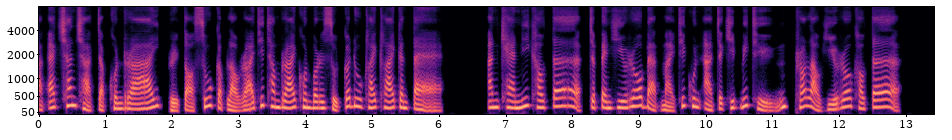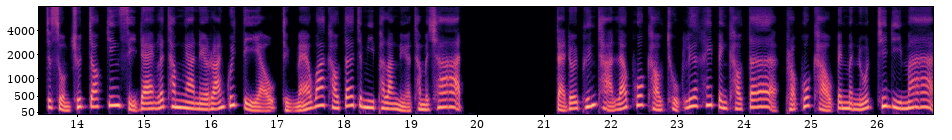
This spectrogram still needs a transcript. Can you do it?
ากแอคชั่นฉากจับคนร้าย หรือต่อสู้กับเหล่าร้ายที่ทำร้ายคนบริสุทธิ์ก็ดูคล้ายๆกันแต่ Uncanny Counter จะเป็นฮีโร่แบบใหม่ที่คุณอาจจะคิดไม่ถึง เพราะเหล่าฮีโร่เคาน์เตอร์ จะสวมชุดจ็อกกิ้งสีแดงและทำงานในร้านก๋วยเตี๋ยว ถึงแม้ว่าเคาน์เตอร์จะมีพลังเหนือธรรมชาติ แต่โดยพื้นฐานแล้วพวกเขาถูกเลือกให้เป็นเคาน์เตอร์ เพราะพวกเขาเป็นมนุษย์ที่ดีมาก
